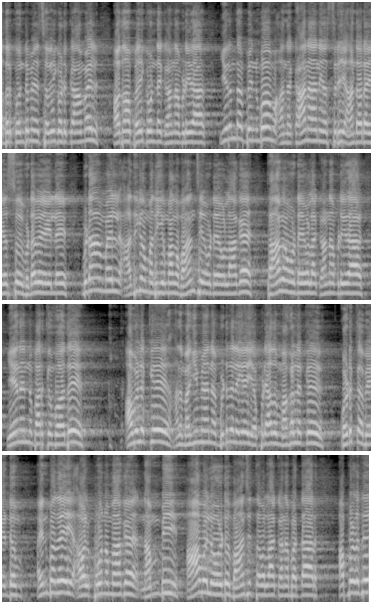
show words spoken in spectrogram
அதற்கு ஒன்றுமே செவி கொடுக்காமல் அதான் பை கொண்டே காணப்படுகிறார். இருந்த பின்பும் அந்த கானானிய ஸ்திரீ ஆண்டவராய் இயேசு விடவே இல்லை. விடாமல் அதிகம் அதிகமாக வாஞ்சை உடையவளாக தாகம் உடையவளாக காணப்படுகிறார். ஏனென்று பார்க்கும்போது அவளுக்கு அந்த மகிமையான விடுதலையை எப்படியாவது மகளுக்கு கொடுக்க வேண்டும் என்பதை அவள் பூர்ணமாக நம்பி ஆவலோடு வாஞ்சித்தவளாக காணப்பட்டார். அப்பொழுது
